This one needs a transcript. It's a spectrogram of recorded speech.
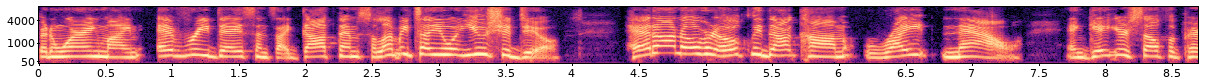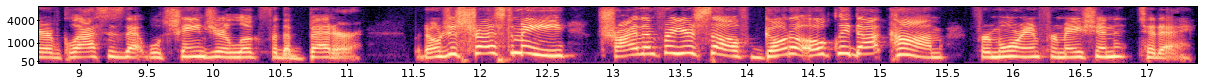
been wearing mine every day since I got them. So let me tell you what you should do. Head on over to oakley.com right now and get yourself a pair of glasses that will change your look for the better. But don't just trust me, try them for yourself. Go to oakley.com for more information today.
